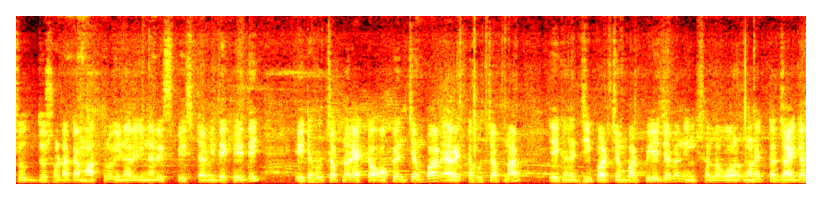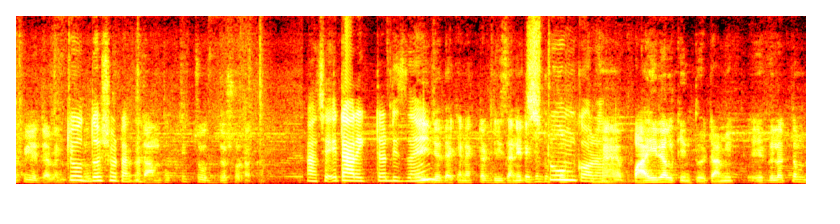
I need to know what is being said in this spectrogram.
চোদ্দোশো টাকা মাত্র। ইনার ইনার স্পেসটা আমি দেখিয়ে দিই। এটা হচ্ছে আপনার একটা ওপেন চেম্বার আর একটা হচ্ছে আপনার এখানে জিপার চেম্বার পেয়ে যাবেন। ইনশাল্লাহ অনেকটা জায়গা পেয়ে যাবেন কিন্তু চোদ্দোশো টাকা। দাম থাকছে চোদ্দোশো টাকা। আচ্ছা এটা আরেকটা ডিজাইন এই যে দেখেন একটা ডিজাইন এটা কিন্তু খুব- করা। হ্যাঁ ভাইরাল কিন্তু এটা। আমি এগুলো একদম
